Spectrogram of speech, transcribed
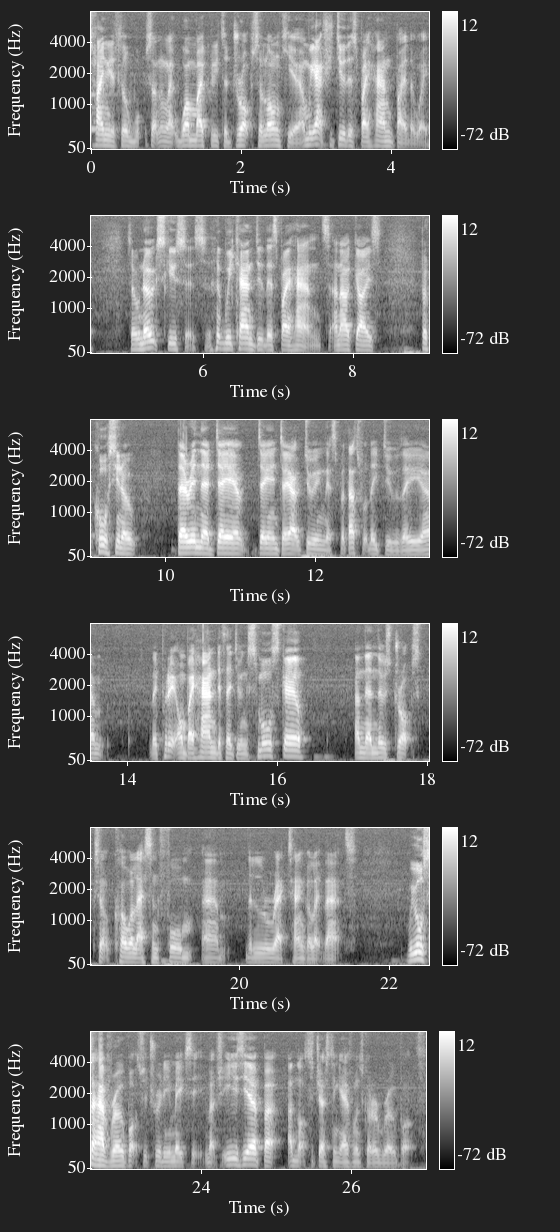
tiny little something like one microliter drops along here and we actually do this by hand by the way. So no excuses. We can do this by hand. And our guys but of course you know they're in there day out day in day out doing this but that's what they do. They um, they put it on by hand if they're doing small scale and then those drops sort of coalesce and form um, the little rectangle like that. We also have robots which really makes it much easier but i'm not suggesting everyone's got a robot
